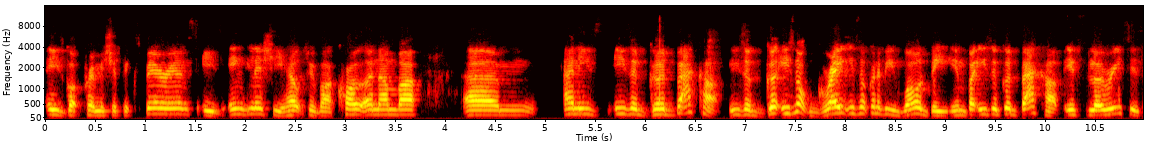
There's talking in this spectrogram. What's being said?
He's got Premiership experience. He's English. He helps with our quota number, um, and he's he's a good backup. He's a good. He's not great. He's not going to be world beating, but he's a good backup. If Lloris is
